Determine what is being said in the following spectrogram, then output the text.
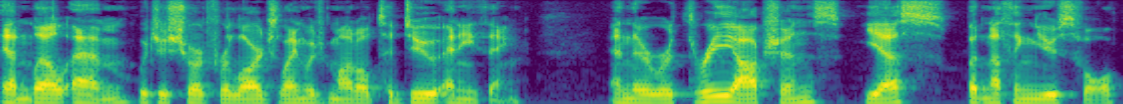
an LLM, which is short for large language model, to do anything? And there were three options yes, but nothing useful.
